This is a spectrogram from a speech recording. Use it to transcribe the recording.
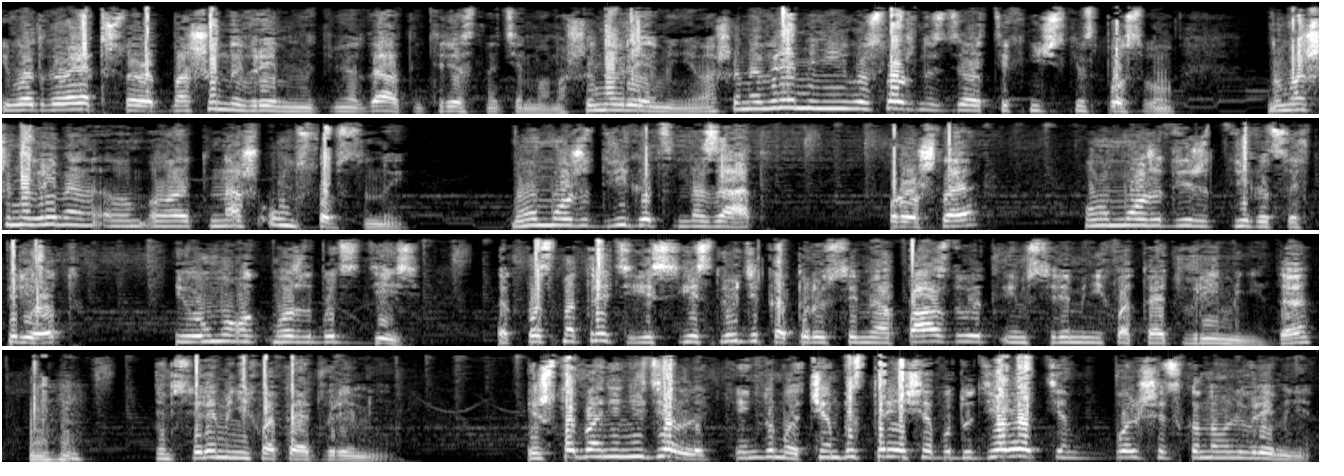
И вот говорят, что вот машины времени, например, да, вот интересная тема, машины времени. Машина времени его сложно сделать техническим способом. Но машина времени э, – это наш ум собственный. Он может двигаться назад, в прошлое, ум может двигаться вперед, и ум может быть здесь. Так вот, смотрите, есть, есть люди, которые все время опаздывают, им все время не хватает времени, да? Угу. Им все время не хватает времени. И что бы они ни делали, я не думаю, чем быстрее я буду делать, тем больше сэкономлю времени.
